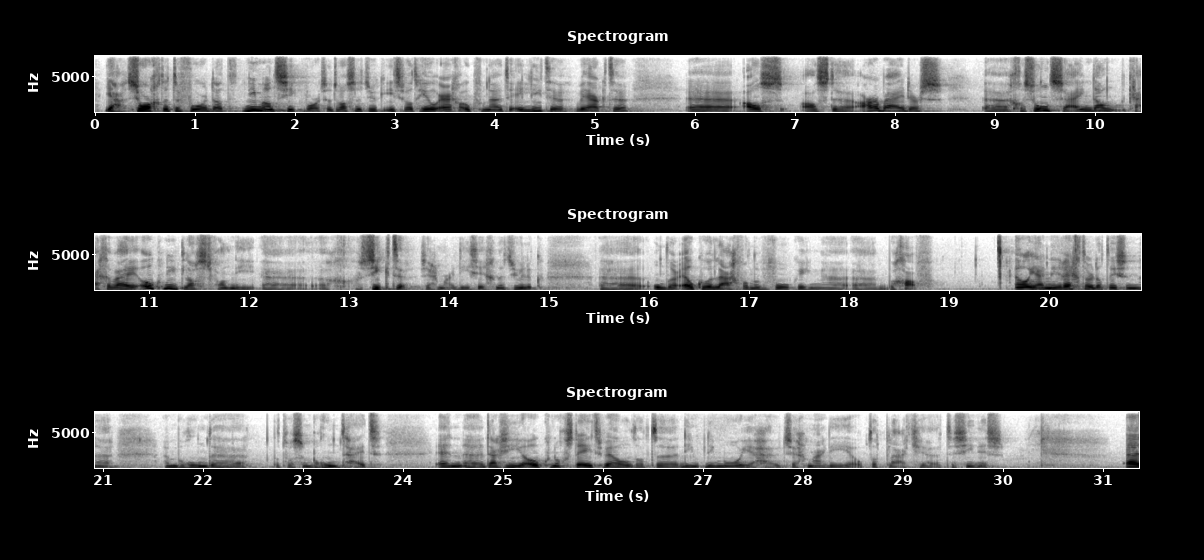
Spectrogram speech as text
ja, zorgt het ervoor dat niemand ziek wordt. Het was natuurlijk iets wat heel erg ook vanuit de elite werkte. Uh, als, als de arbeiders gezond zijn, dan krijgen wij ook niet last van die ziekte, zeg maar, die zich natuurlijk onder elke laag van de bevolking begaf. Oh ja, en die rechter, dat is een, een beroemde, dat was een beroemdheid. En uh, daar zie je ook nog steeds wel dat, uh, die, die mooie huid, zeg maar, die op dat plaatje te zien is.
